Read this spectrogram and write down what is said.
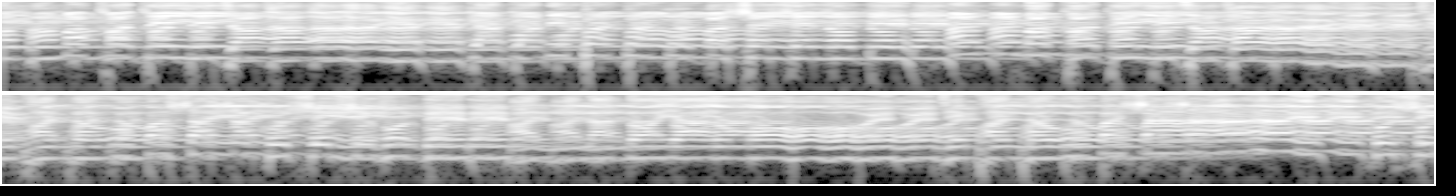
আম্মা খাদিজা? কেমন নবী আম্মা খাদিজা, যে ভালোবাসায় খুশি আল্লাহ দয়াময় যে ভালোবাসায় খুশি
